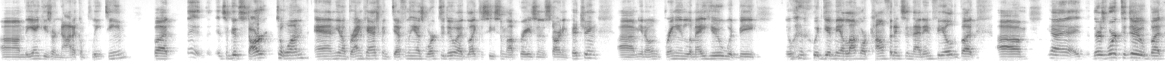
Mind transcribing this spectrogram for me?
um, the Yankees are not a complete team, but it's a good start to one. And, you know, Brian Cashman definitely has work to do. I'd like to see some upgrades in the starting pitching. Um, you know, bringing LeMahieu would be would give me a lot more confidence in that infield. But um, yeah, there's work to do. But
